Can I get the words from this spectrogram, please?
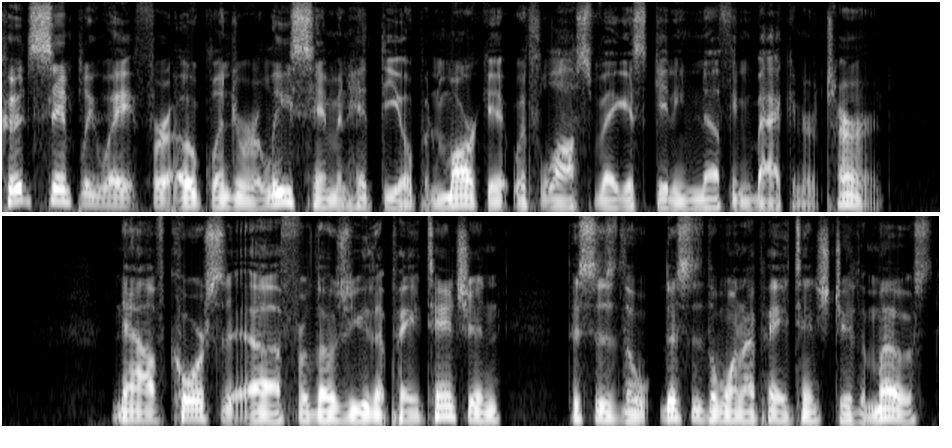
could simply wait for Oakland to release him and hit the open market, with Las Vegas getting nothing back in return. Now, of course, uh, for those of you that pay attention, this is the this is the one I pay attention to the most.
